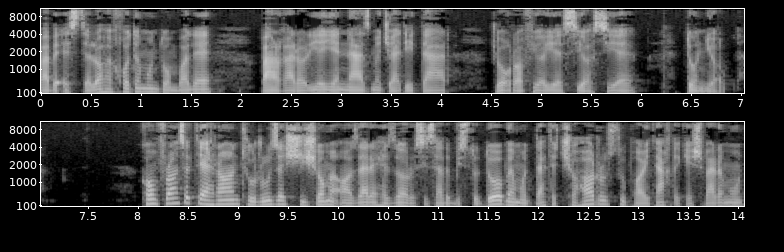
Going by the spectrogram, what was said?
و به اصطلاح خودمون دنبال برقراری یه نظم جدید در جغرافیای سیاسی دنیا بودن. کنفرانس تهران تو روز 6 آذر 1322 به مدت چهار روز تو پایتخت کشورمون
